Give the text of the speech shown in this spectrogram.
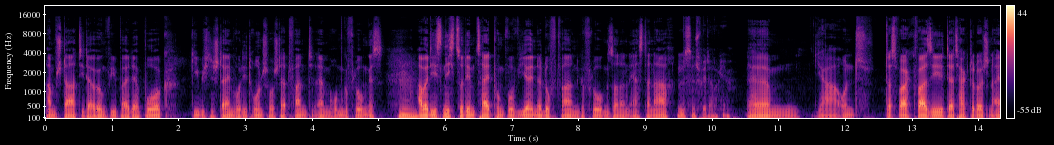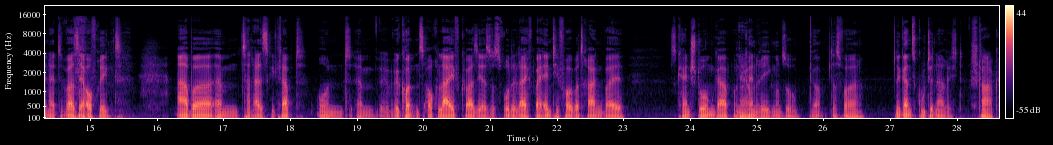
am Start, die da irgendwie bei der Burg Giebichenstein, wo die Drohnenshow stattfand, ähm, rumgeflogen ist. Mhm. Aber die ist nicht zu dem Zeitpunkt, wo wir in der Luft waren, geflogen, sondern erst danach. Ein bisschen später, okay. Ähm, ja, und das war quasi der Tag der deutschen Einheit. War sehr aufregend, aber ähm, es hat alles geklappt und ähm, wir konnten es auch live quasi, also es wurde live bei NTV übertragen, weil es keinen Sturm gab und Ja. keinen Regen und so. Ja, das war eine ganz gute Nachricht. Stark.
